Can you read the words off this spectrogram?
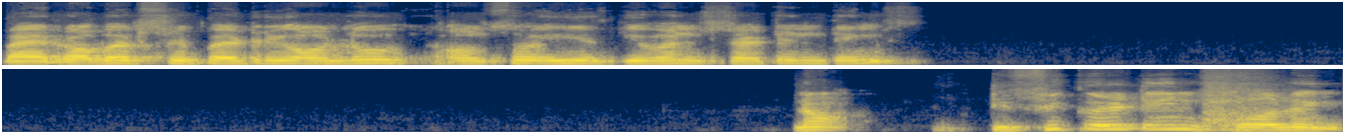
by Robert's repertory, although also he is given certain things. Now, difficulty in following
